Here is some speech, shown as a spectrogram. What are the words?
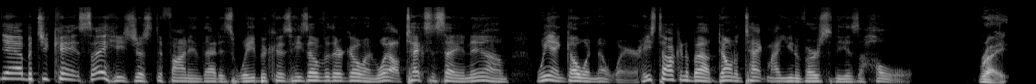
yeah, but you can't say he's just defining that as we because he's over there going, "Well, Texas A&M, we ain't going nowhere." He's talking about don't attack my university as a whole. Right.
